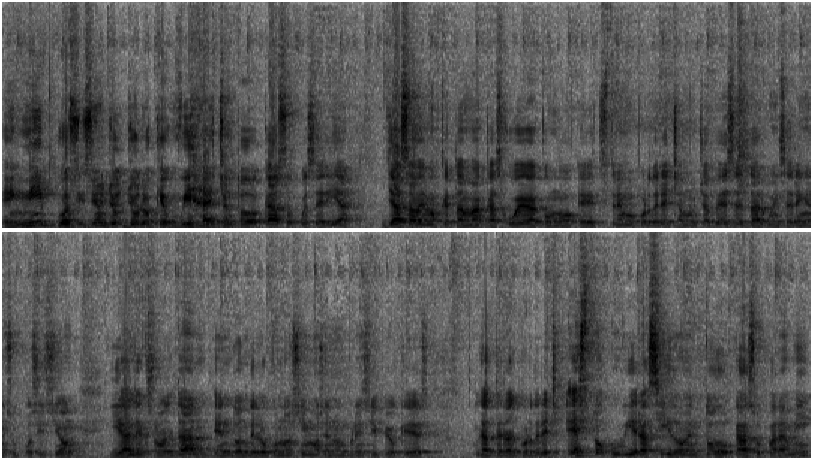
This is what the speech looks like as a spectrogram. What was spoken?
En mi posición, yo, yo lo que hubiera hecho en todo caso, pues sería, ya sabemos que Tamacas juega como extremo por derecha muchas veces, Darwin Seren en su posición y Alex Roldán, en donde lo conocimos en un principio que es lateral por derecha. Esto hubiera sido en todo caso para mí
